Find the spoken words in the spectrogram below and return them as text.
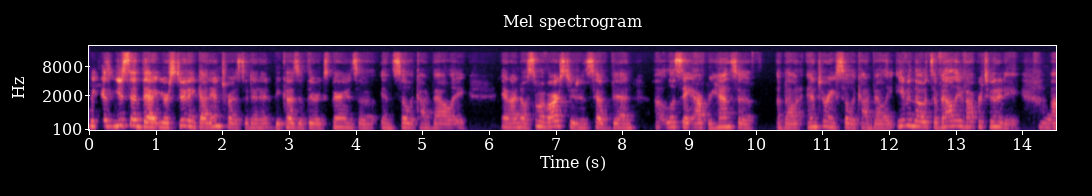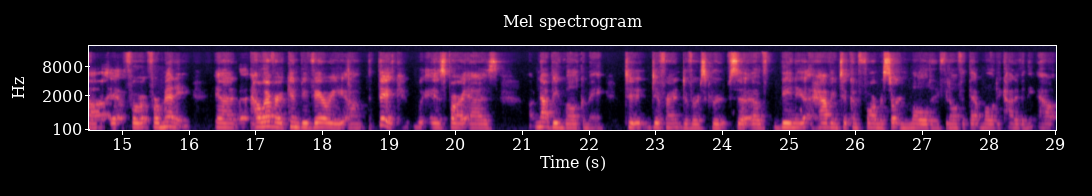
Because you said that your student got interested in it because of their experience uh, in silicon valley and i know some of our students have been uh, let's say, apprehensive about entering Silicon Valley, even though it's a valley of opportunity uh, for for many. And uh, however, it can be very um, thick as far as not being welcoming to different diverse groups uh, of being uh, having to conform a certain mold and if you don't fit that mold you're kind of in the out.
